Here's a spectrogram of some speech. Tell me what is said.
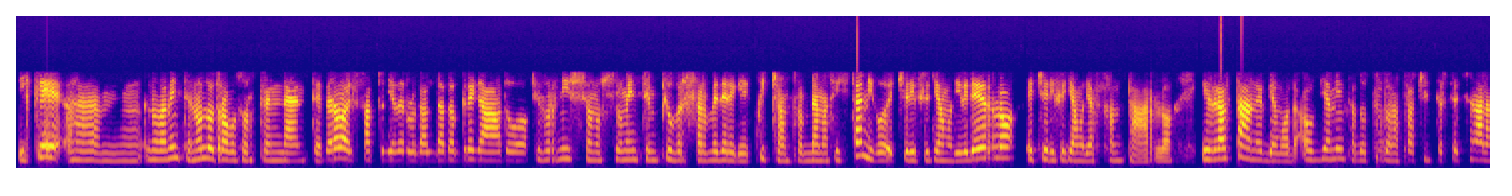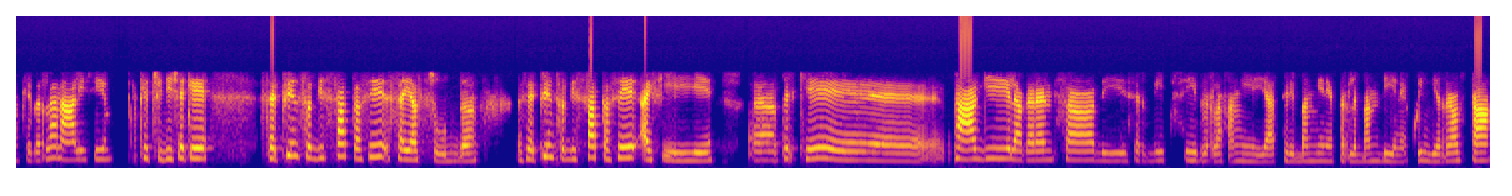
il che ehm, nuovamente non lo trovo sorprendente, però il fatto di averlo dal dato aggregato ci fornisce uno strumento in più per far vedere che qui c'è un problema sistemico e ci rifiutiamo di vederlo e ci rifiutiamo di affrontarlo. In realtà noi abbiamo ovviamente adottato un approccio intersezionale anche per l'analisi che ci dice che sei più insoddisfatta se sei al sud, sei più insoddisfatta se hai figli, eh, perché paghi la carenza di servizi per la famiglia, per i bambini e per le bambine, quindi in realtà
